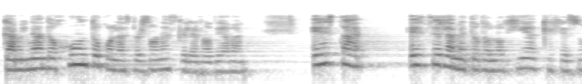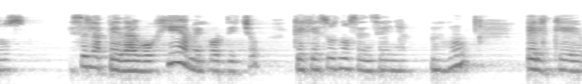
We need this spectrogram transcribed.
caminando junto con las personas que le rodeaban. Esta, esta es la metodología que Jesús esa es la pedagogía, mejor dicho, que Jesús nos enseña. El que,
